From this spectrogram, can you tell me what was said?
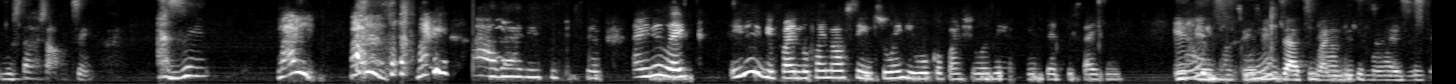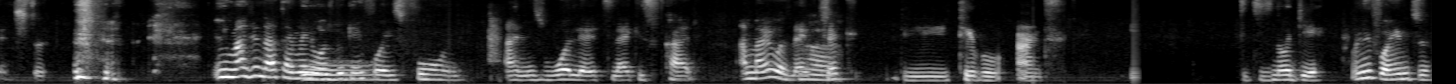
You start shouting. As in, Mary, Mary, Mary. Ah, that is pissed. You know, like, you know, the final, final scene. So when he woke up and she wasn't in bed beside him. it Now needs, went out, it was needs not that validate for own why is it? existence too. Imagine that time when he was looking for his phone and his wallet, like his card. And Mary was like, check the table and it is not there. Only for him to,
